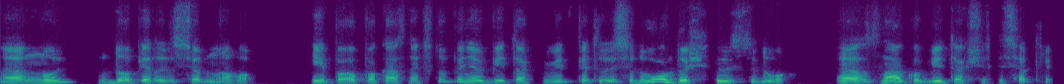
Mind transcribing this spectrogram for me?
е, 0 до 51. І показник ступеня в бітах від 52 до 62, е, знак у бітах 63.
